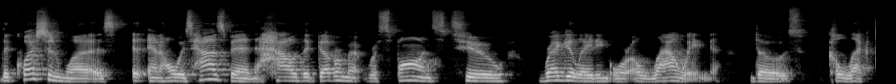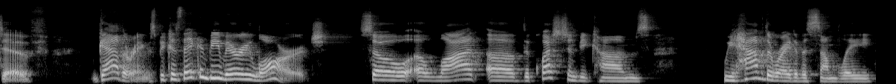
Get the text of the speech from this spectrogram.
The question was, and always has been, how the government responds to regulating or allowing those collective gatherings because they can be very large. So a lot of the question becomes we have the right of assembly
